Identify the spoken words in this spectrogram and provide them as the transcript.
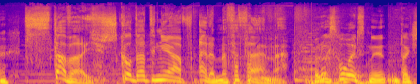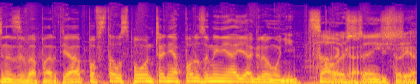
Ech. Wstawaj, szkoda dnia w RMF FM. Ruch społeczny, tak się nazywa partia, powstał z połączenia Porozumienia i Agrounii. Całe Taka szczęście. Historia.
